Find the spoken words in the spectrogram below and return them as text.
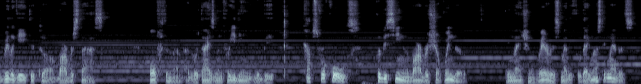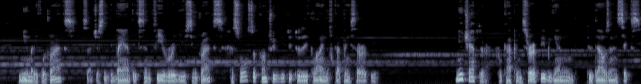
relegated to a barber's task. Often an advertisement reading would be cups for colds could be seen in a barber shop window. The invention of various medical diagnostic methods, new medical drugs, such as antibiotics and fever reducing drugs, has also contributed to the decline of cupping therapy. New chapter for cupping therapy began in 2006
